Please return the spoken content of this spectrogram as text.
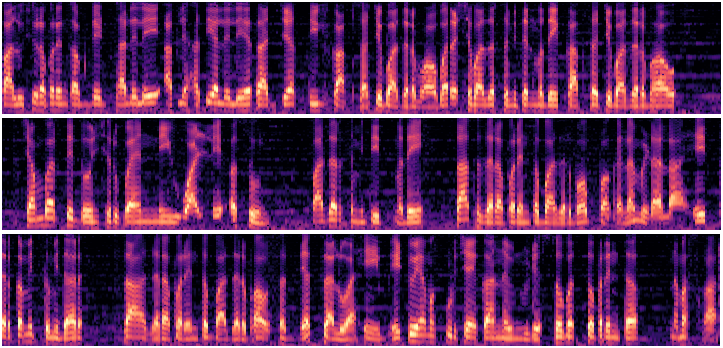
काल उशिरापर्यंत अपडेट झालेले. आपल्या हाती आलेले राज्यातील कापसाचे बाजारभाव. बऱ्याचशा बाजार समित्यांमध्ये कापसाचे बाजारभाव शंभर ते दोनशे रुपयांनी वाढले असून बाजार समितीमध्ये सात हजारापर्यंत बाजारभाव बघायला मिळाला आहे. तर कमीत कमी दर सहा हजारापर्यंत बाजारभाव सध्या चालू आहे. भेटूया मग पुढच्या एका नवीन व्हिडिओ सोबत तोपर्यंत नमस्कार.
